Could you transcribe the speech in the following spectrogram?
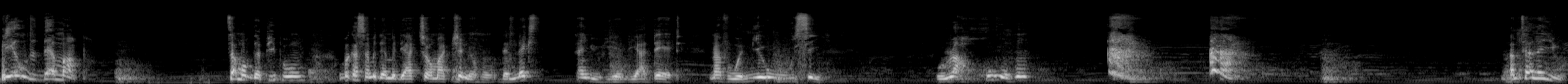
Build them up. Some of the people, because some of them they are the next time you hear they are dead. Now for when you say, "Ura ho ho." Ah, ah. I'm telling you.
